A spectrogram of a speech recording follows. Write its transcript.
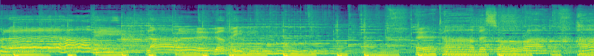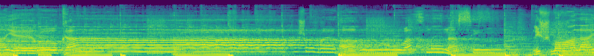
ולהביא לרגבים את הבשורה הירוקה לשמור עליי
